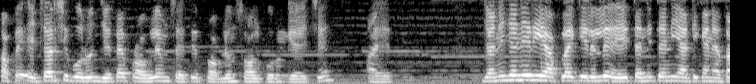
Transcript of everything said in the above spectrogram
आपल्या एच आरशी बोलून जे काही प्रॉब्लेम्स आहेत ते प्रॉब्लेम सॉल्व्ह करून घ्यायचे आहेत. ज्यांनी ज्याने री अप्लाय केलेले आहे त्यांनी त्यांनी या ठिकाणी आता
